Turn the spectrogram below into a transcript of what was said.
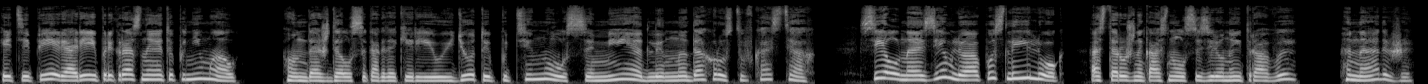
И теперь Арей прекрасно это понимал. Он дождался, когда Кирий уйдет, и потянулся медленно до хруста в костях. Сел на землю, а после и лег, осторожно коснулся зеленой травы. Надо же,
